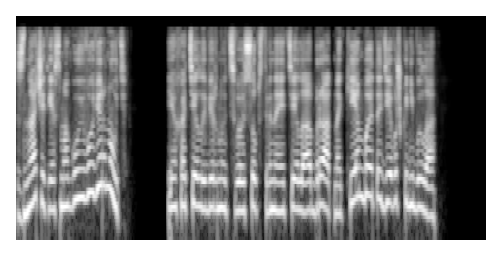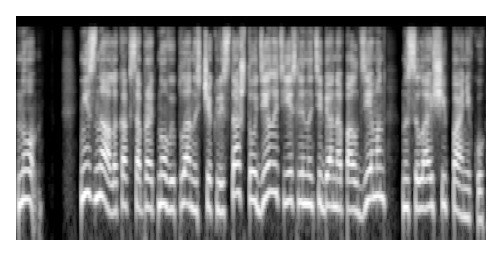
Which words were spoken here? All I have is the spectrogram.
значит, я смогу его вернуть. Я хотела вернуть свое собственное тело обратно, кем бы эта девушка ни была но не знала, как собрать новый план из чек-листа, что делать, если на тебя напал демон, насылающий панику.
